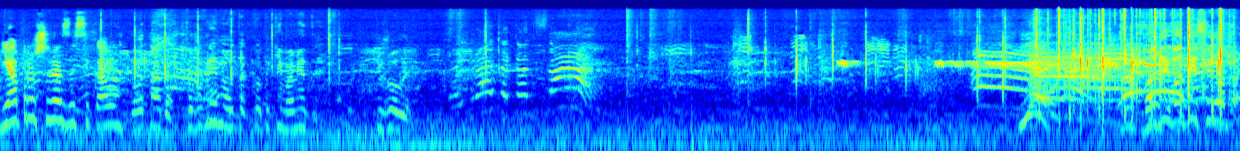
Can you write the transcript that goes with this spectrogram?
Я в прошлый раз засекала. ну вот надо, чтобы время вот, так, вот такие моменты тяжелые. Воды, воды, Серега!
